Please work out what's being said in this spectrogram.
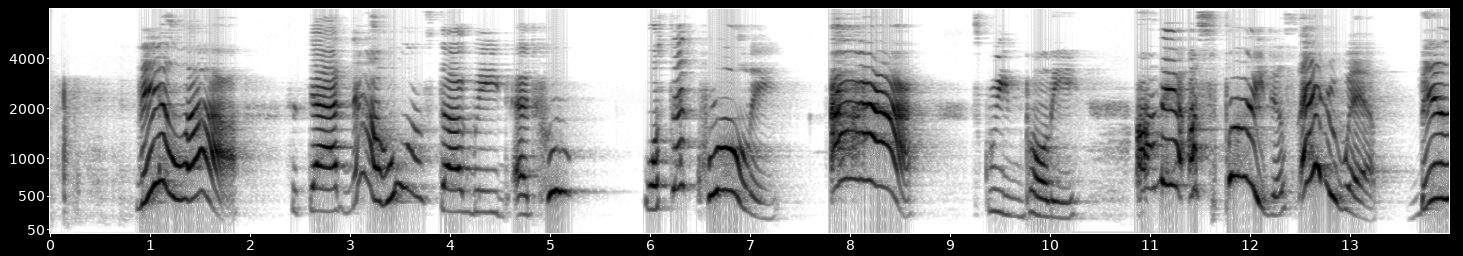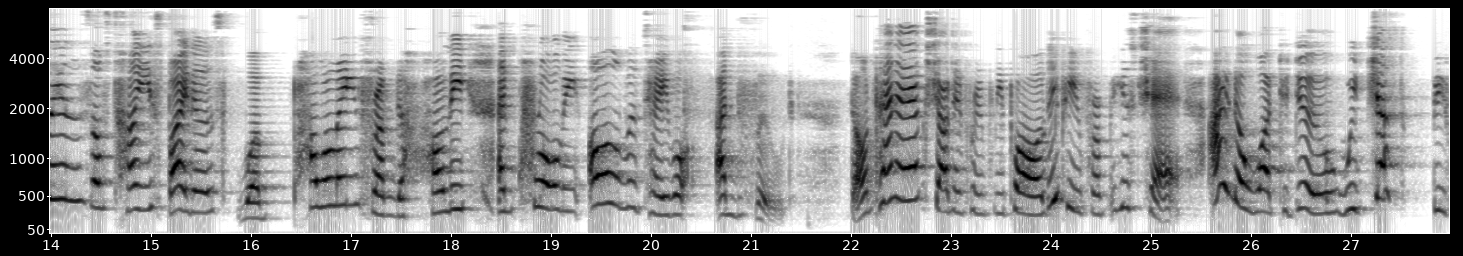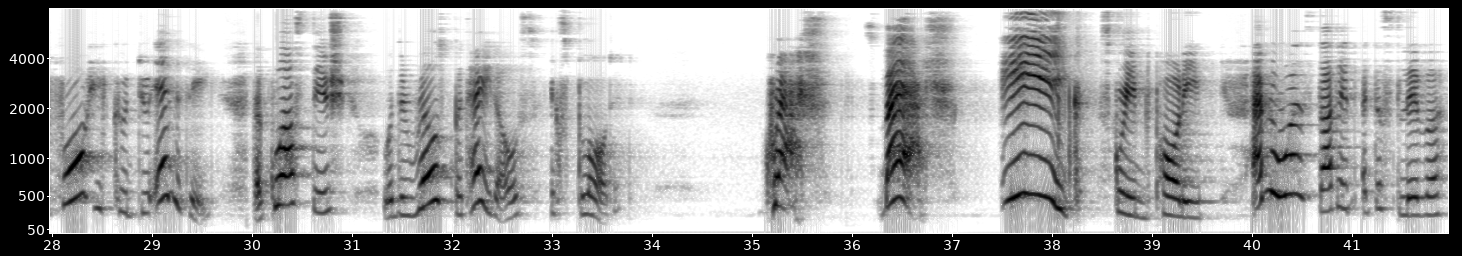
There are said Dad. Now who wants dog meat and who was that crawling? Ah! screamed Polly. Oh, there are spiders everywhere. Millions of tiny spiders were prowling from the holly and crawling all over the table and food. Don't panic, shouted Pimply Paul, leaping from his chair. I know what to do. We just before he could do anything, the glass dish with the roast potatoes exploded. Crash! Smash! Eek! screamed Polly. Everyone started at the sliver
